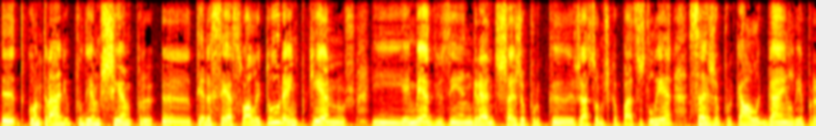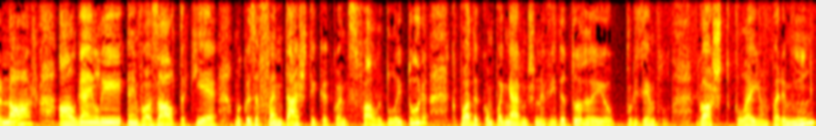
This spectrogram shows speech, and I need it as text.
Eh, de contrário, podemos sempre eh, ter acesso à leitura em pequenos e em médios e em grandes, seja porque já somos capazes de ler, seja porque alguém lê para nós, alguém lê em voz alta, que é uma coisa fantástica quando se fala de leitura, que pode acompanhar-nos na vida toda. Eu, por exemplo, gosto que leiam para mim.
